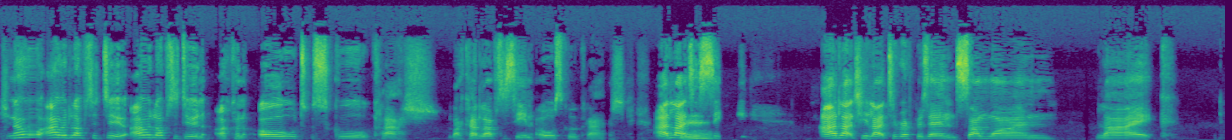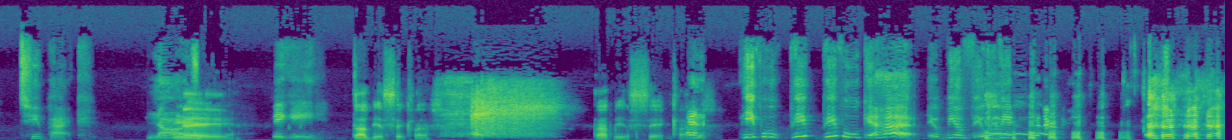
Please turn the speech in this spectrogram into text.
Do you know what I would love to do? I would love to do an like an old school clash. Like I'd love to see an old school clash. I'd like to Mm. see I'd actually like to represent someone like Tupac, Nas, Hey, Biggie. that'd be a sick clash. That'd be a sick clash. And people, people, people will get hurt. It'll be, a, it'll be. A,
